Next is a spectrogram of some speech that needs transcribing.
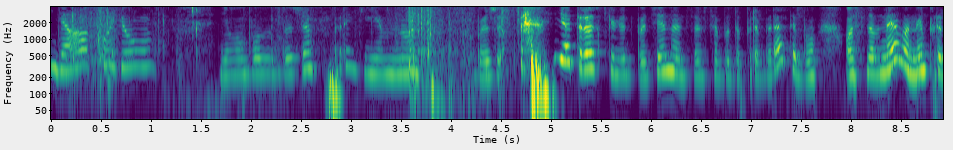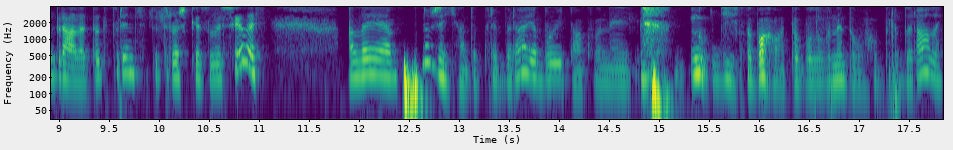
Дякую. Йому було дуже приємно. Боже, я трошки відпочину, це все буду прибирати, бо основне вони прибрали. Тут, в принципі, трошки залишилось. Але ну, вже я доприбираю, бо і так вони ну, дійсно багато було, вони довго прибирали,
